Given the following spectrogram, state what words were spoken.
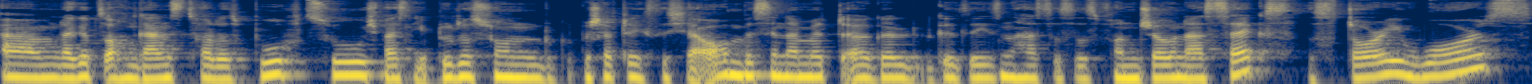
Ähm, da gibt's auch ein ganz tolles Buch zu. Ich weiß nicht, ob du das schon, du beschäftigst dich ja auch ein bisschen damit äh, gelesen hast. Das ist von Jonah Sachs, The Story Wars,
